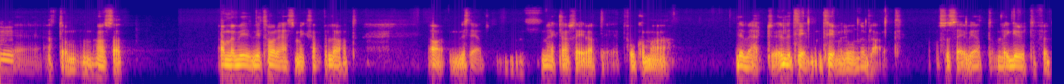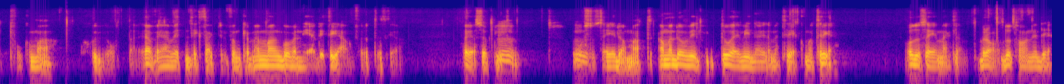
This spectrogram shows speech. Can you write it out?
Mm. Eh, Att de har satt... Ja, men vi, vi tar det här som exempel då. Att, ja, vi säger att mäklaren säger att det är 2, det är värt, eller 3, 3 miljoner blankt. Och så säger vi att de lägger ut det för 7-8. Jag, jag vet inte exakt hur det funkar men man går väl ner lite grann för att det ska höjas upp lite. Mm. Mm. Och så säger de att ja, men då, vill, då är vi nöjda med 3,3. Och då säger mäklaren bra, då tar ni det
